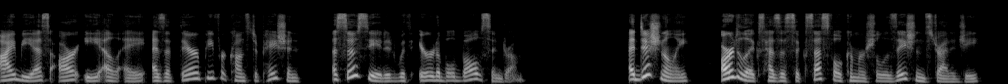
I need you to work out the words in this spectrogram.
IBS-RELA as a therapy for constipation associated with irritable bowel syndrome. Additionally, Ardelyx has a successful commercialization strategy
